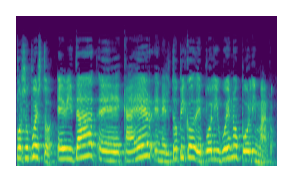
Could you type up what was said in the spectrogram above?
Por supuesto, evitad eh, caer en el tópico de poli bueno, poli malo.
